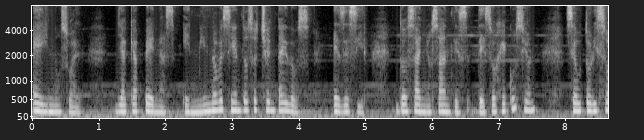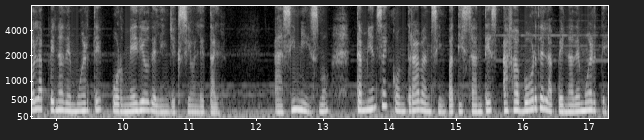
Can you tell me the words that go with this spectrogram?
e inusual, ya que apenas en 1982, es decir, dos años antes de su ejecución, se autorizó la pena de muerte por medio de la inyección letal. Asimismo, también se encontraban simpatizantes a favor de la pena de muerte,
